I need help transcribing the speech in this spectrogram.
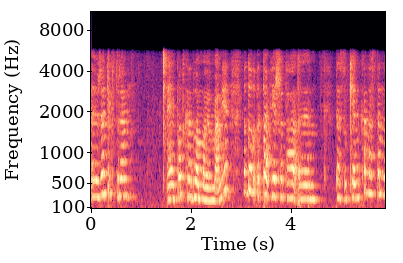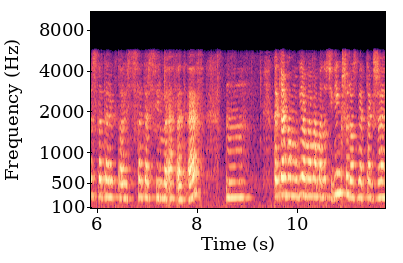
e, rzeczy, które podkradłam mojej mamie. No to ta pierwsza, ta, ta sukienka. Następny sweterek to jest sweter z firmy F&F. Tak jak Wam mówiłam, moja mama nosi większy rozmiar, także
